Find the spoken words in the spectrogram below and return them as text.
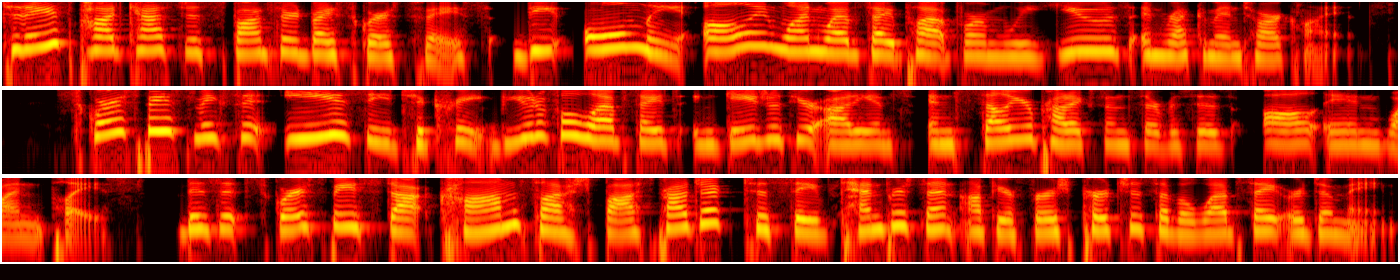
Today's podcast is sponsored by Squarespace, the only all in one website platform we use and recommend to our clients. Squarespace makes it easy to create beautiful websites, engage with your audience, and sell your products and services all in one place. Visit squarespace.com slash boss project to save 10% off your first purchase of a website or domain.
